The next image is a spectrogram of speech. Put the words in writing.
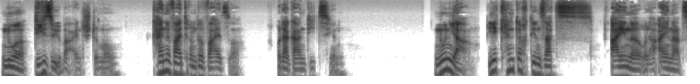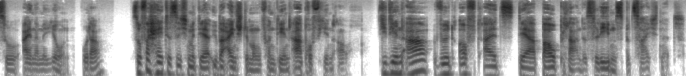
Nur diese Übereinstimmung? Keine weiteren Beweise oder gar Indizien? Nun ja, ihr kennt doch den Satz eine oder einer zu einer Million, oder? So verhält es sich mit der Übereinstimmung von DNA-Profilen auch. Die DNA wird oft als der Bauplan des Lebens bezeichnet.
